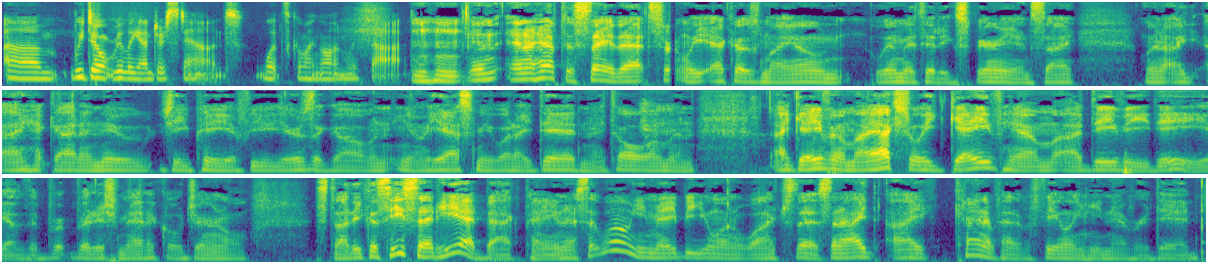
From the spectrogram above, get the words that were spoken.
Um, we don't really understand what's going on with that. Mm-hmm. And and I have to say that certainly echoes my own limited experience. I when I, I got a new GP a few years ago, and you know he asked me what I did, and I told him, and I gave him I actually gave him a DVD of the British Medical Journal study because he said he had back pain. I said, well, maybe you want to watch this, and I I kind of had a feeling he never did,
